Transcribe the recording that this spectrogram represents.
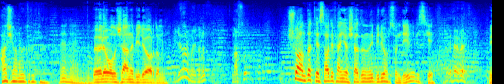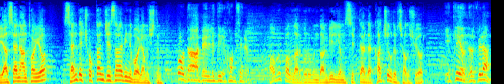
Hajyan öldürüldü. Hı hı, Böyle olacağını biliyordum. Biliyor muydunuz? Nasıl? Şu anda tesadüfen yaşadığını biliyorsun değil mi Viski? Evet. Ya sen Antonio? Sen de çoktan cezaevini boylamıştın. O daha belli değil komiserim. Avrupalılar grubundan William sirklerde kaç yıldır çalışıyor? İki yıldır filan.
